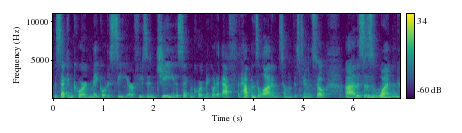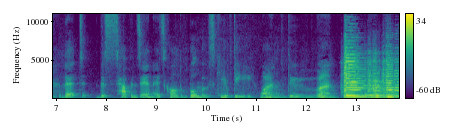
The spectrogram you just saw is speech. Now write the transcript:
the second chord may go to C, or if he's in G, the second chord may go to F. It happens a lot in some of his tunes. So uh, this is one that this happens in. It's called Bull Moose, key of D. One, two, one.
